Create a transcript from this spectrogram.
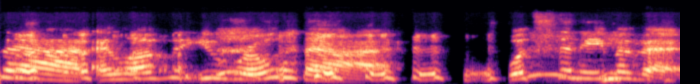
that. I love that you wrote that. What's the name of it?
